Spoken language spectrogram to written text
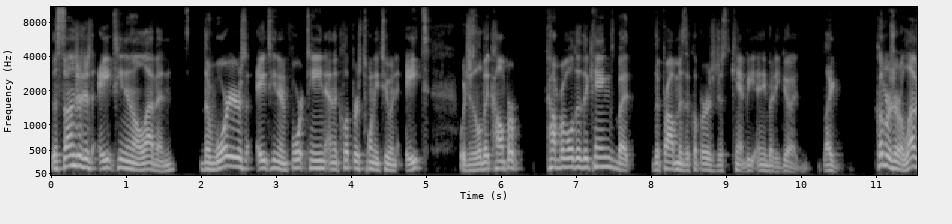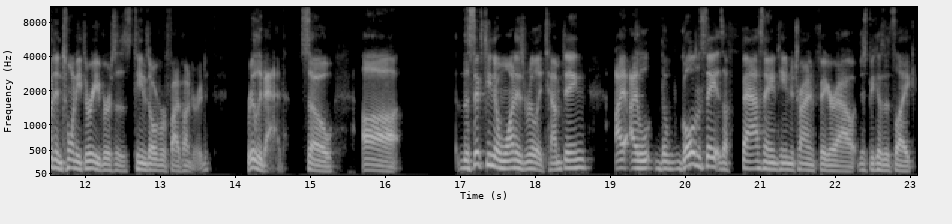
The Suns are just 18 and 11. The Warriors 18 and 14 and the Clippers 22 and 8, which is a little bit compar- comparable to the Kings, but the problem is the Clippers just can't beat anybody good. Like Clippers are 11 and 23 versus teams over 500. Really bad. So, uh the 16 to 1 is really tempting. I I the Golden State is a fascinating team to try and figure out just because it's like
